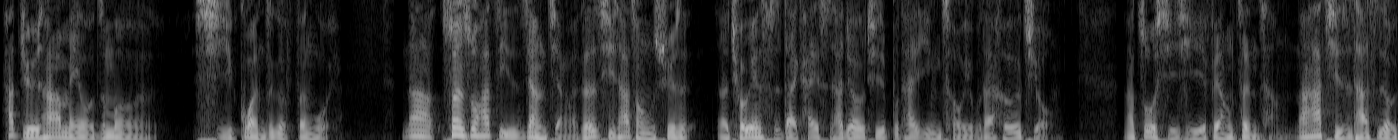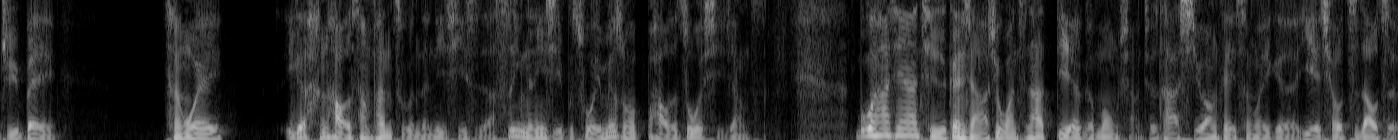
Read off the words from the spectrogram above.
他觉得他没有这么习惯这个氛围。那虽然说他自己是这样讲的，可是其实他从学生呃球员时代开始，他就其实不太应酬，也不太喝酒，那作息其实也非常正常。那他其实他是有具备成为。一个很好的上班族的能力，其实啊，适应能力其实不错，也没有什么不好的作息这样子。不过他现在其实更想要去完成他的第二个梦想，就是他希望可以成为一个野球指导者。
